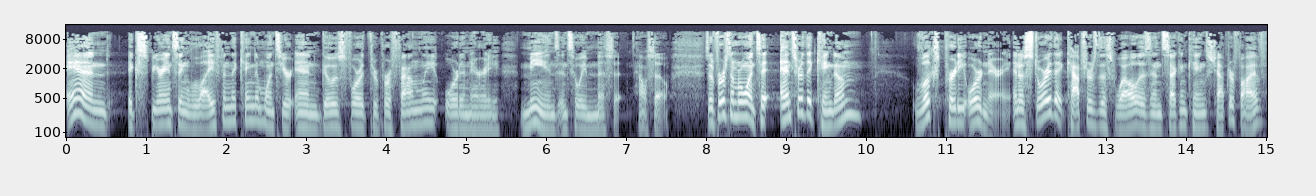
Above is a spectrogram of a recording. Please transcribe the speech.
and experiencing life in the kingdom once you're in goes forward through profoundly ordinary means, so we miss it. How so? So, first, number one, to enter the kingdom looks pretty ordinary. And a story that captures this well is in 2 Kings chapter 5.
